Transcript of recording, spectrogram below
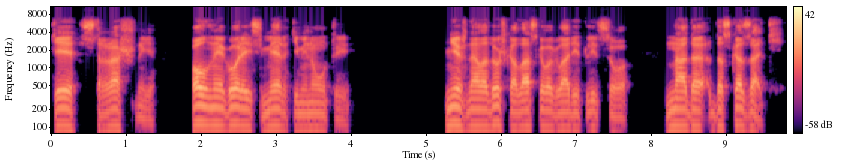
те страшные, полные горя и смерти минуты. Нежная ладошка ласково гладит лицо. Надо досказать.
